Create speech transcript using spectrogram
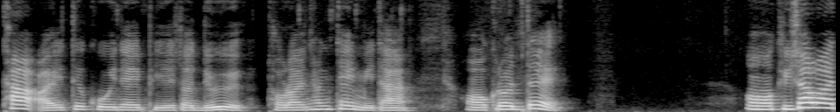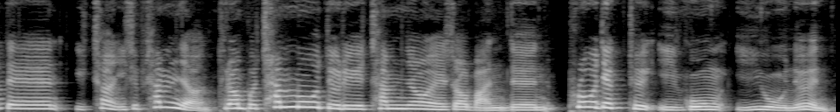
타 알트코인에 비해서 늘 덜한 상태입니다. 어, 그런데 어, 기사화된 2023년 트럼프 참모들이 참여해서 만든 프로젝트 2025는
